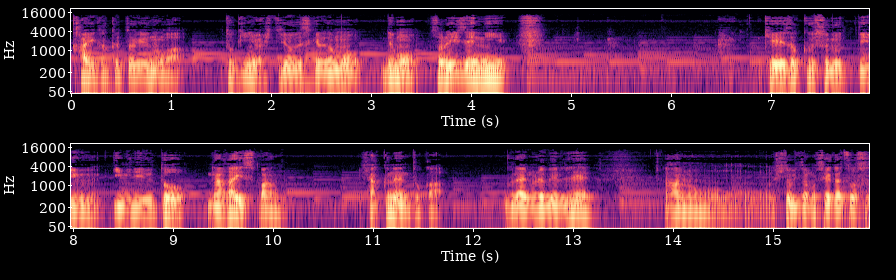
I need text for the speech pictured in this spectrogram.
改革というのは時には必要ですけれども、でも、それ以前に、継続するっていう意味で言うと、長いスパン、100年とかぐらいのレベルで、あの、人々の生活を支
